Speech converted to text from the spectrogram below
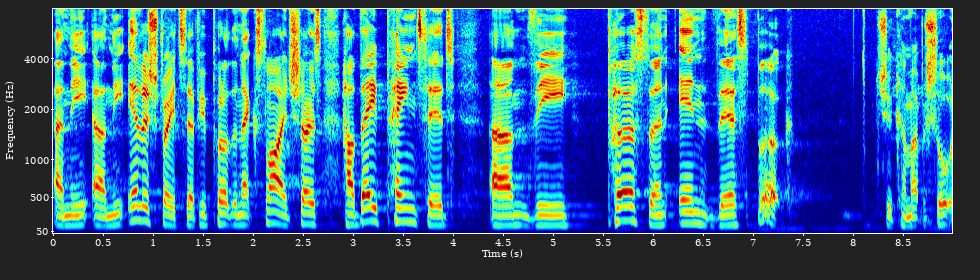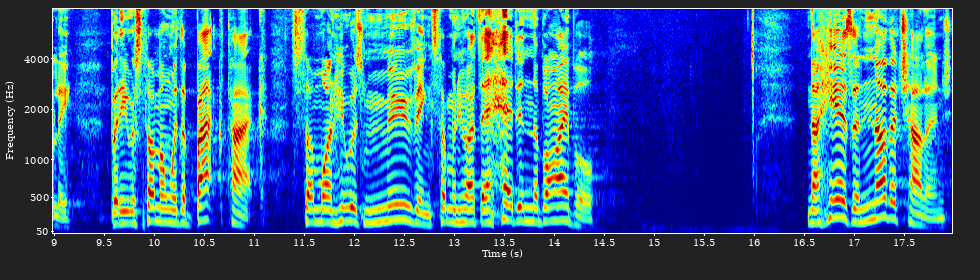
And the, and the illustrator, if you put up the next slide, shows how they painted um, the person in this book. Should come up shortly. But he was someone with a backpack, someone who was moving, someone who had their head in the Bible. Now, here's another challenge.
